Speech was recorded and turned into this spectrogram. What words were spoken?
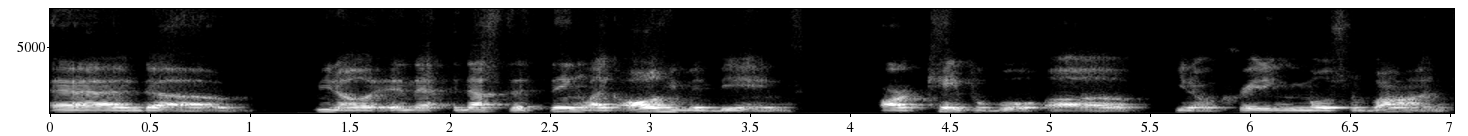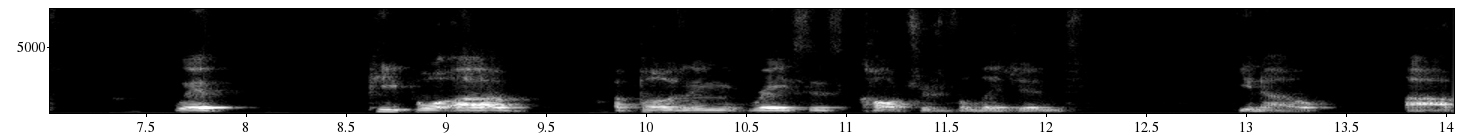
and um, you know, and, that, and that's the thing. Like all human beings are capable of, you know, creating emotional bonds with people of opposing races, cultures, religions, you know, uh,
